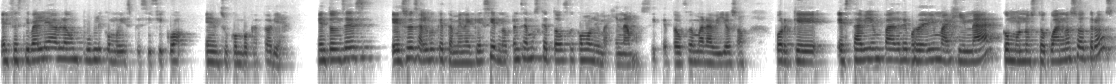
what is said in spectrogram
el festival le habla a un público muy específico en su convocatoria. Entonces, eso es algo que también hay que decir, no pensemos que todo fue como lo imaginamos y que todo fue maravilloso porque está bien padre poder imaginar cómo nos tocó a nosotros,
